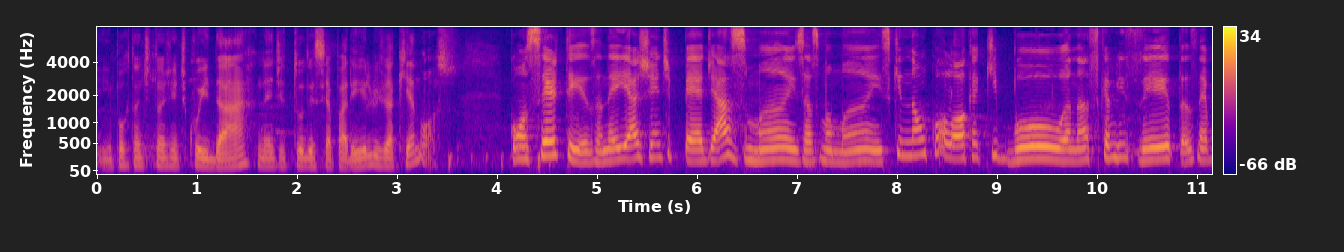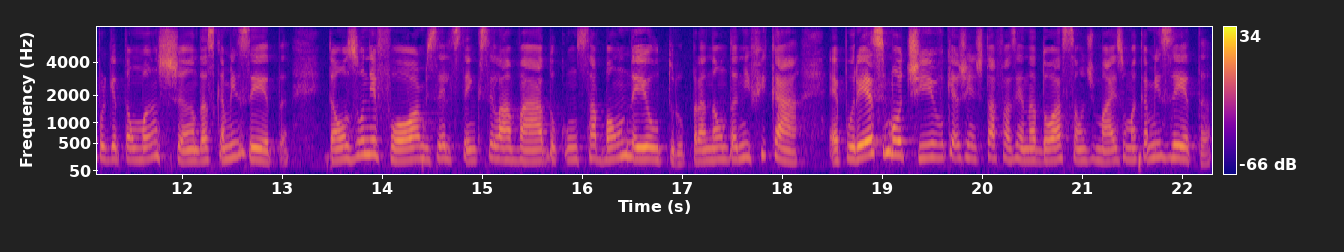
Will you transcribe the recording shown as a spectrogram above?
É importante, então, a gente cuidar né, de todo esse aparelho, já que é nosso. Com certeza, né? E a gente pede às mães, às mamães, que não coloquem que boa nas camisetas, né? Porque estão manchando as camisetas. Então, os uniformes, eles têm que ser lavados com sabão neutro, para não danificar. É por esse motivo que a gente está fazendo a doação de mais uma camiseta,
